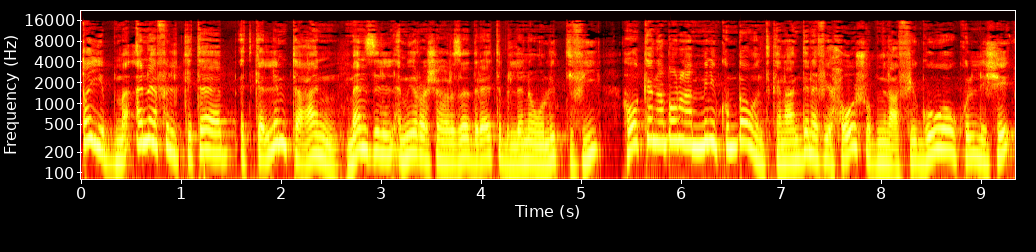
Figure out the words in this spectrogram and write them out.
طيب ما أنا في الكتاب اتكلمت عن منزل الاميره شهرزاد راتب اللي أنا ولدت فيه هو كان عبارة عن mini compound. كان عندنا فيه حوش وبنلعب فيه جوه وكل شيء.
